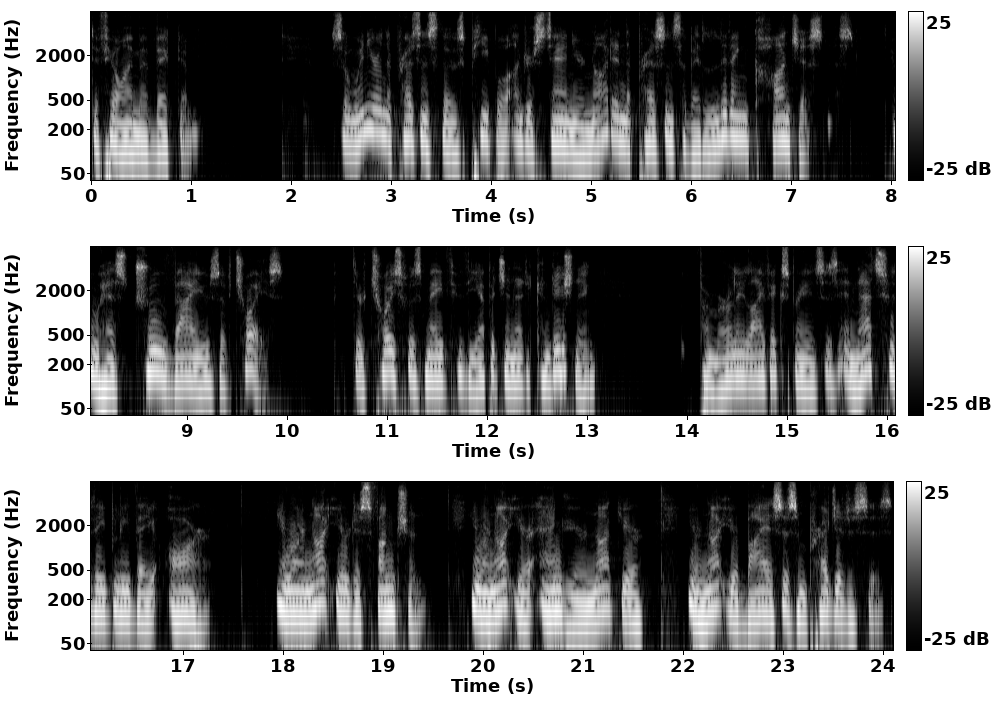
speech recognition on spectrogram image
to feel I'm a victim. So when you're in the presence of those people, understand you're not in the presence of a living consciousness who has true values of choice. Their choice was made through the epigenetic conditioning from early life experiences, and that's who they believe they are. You are not your dysfunction. You are not your anger. You're not your, you're not your biases and prejudices.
